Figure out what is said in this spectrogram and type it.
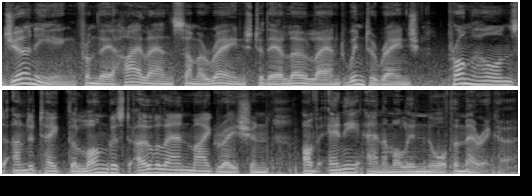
Journeying from their highland summer range to their lowland winter range, pronghorns undertake the longest overland migration of any animal in North America.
